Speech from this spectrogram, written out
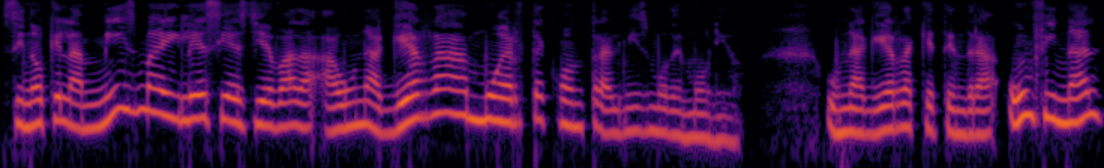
sino que la misma iglesia es llevada a una guerra a muerte contra el mismo demonio. Una guerra que tendrá un final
